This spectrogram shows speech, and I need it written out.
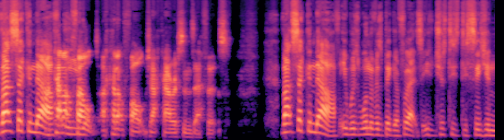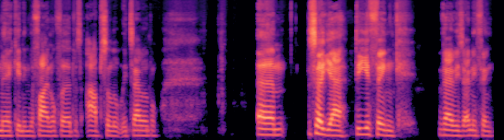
that second half. I half, cannot he- fault. I cannot fault Jack Harrison's efforts. that second half, it was one of his bigger threats. It's just his decision making in the final third was absolutely terrible. Um. So yeah, do you think there is anything?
